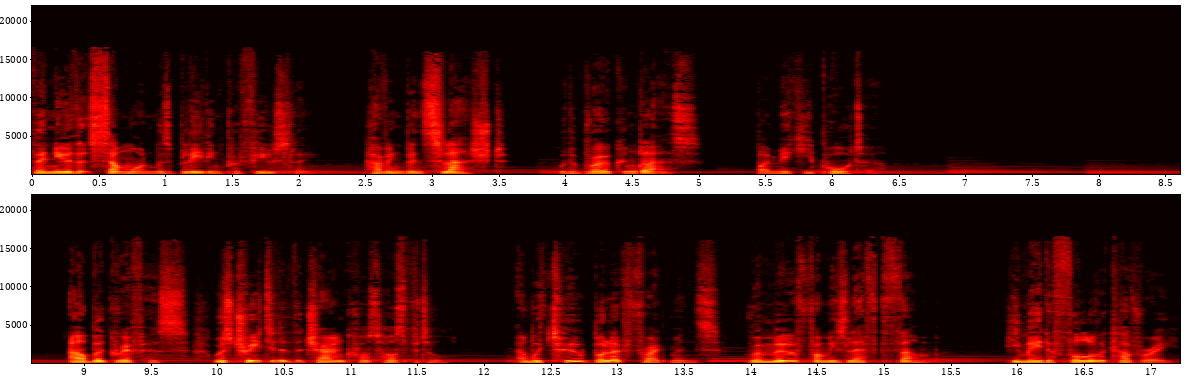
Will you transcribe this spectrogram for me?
they knew that someone was bleeding profusely, having been slashed with a broken glass by Mickey Porter. Albert Griffiths was treated at the Charing Cross Hospital, and with two bullet fragments removed from his left thumb, he made a full recovery,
